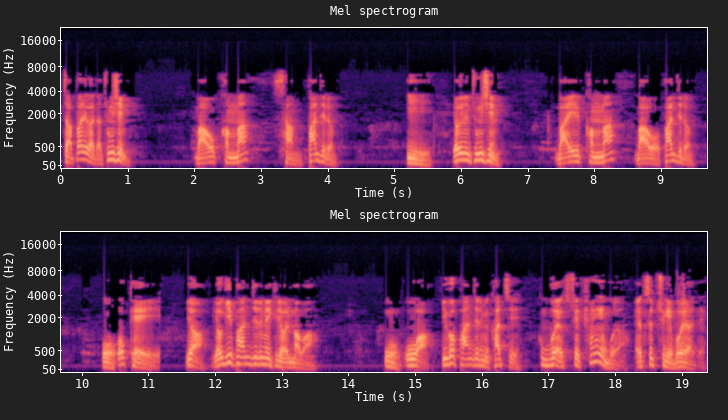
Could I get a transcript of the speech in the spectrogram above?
자, 빨리 가자. 중심. 마오, 컴마 3. 반지름. 2. 여기는 중심. 마일, 컴마 마오. 반지름. 5. 오케이. 야, 여기 반지름의 길이 얼마 와? 5. 5와. 이거 반지름이 같지? 그럼 뭐 X축의 평행이 뭐야? X축에 뭐 해야 돼?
